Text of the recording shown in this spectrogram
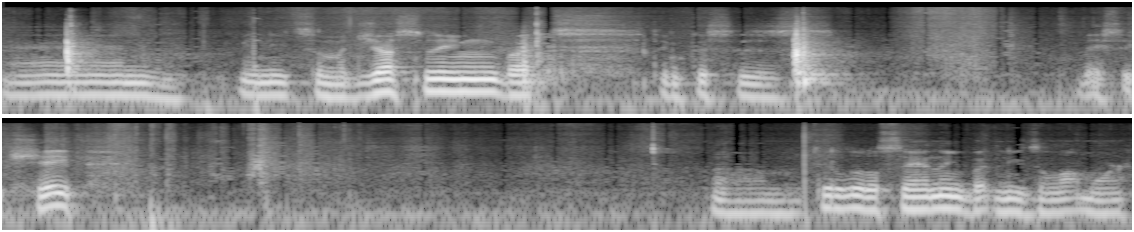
And we need some adjusting, but I think this is basic shape. Um, did a little sanding, but needs a lot more.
